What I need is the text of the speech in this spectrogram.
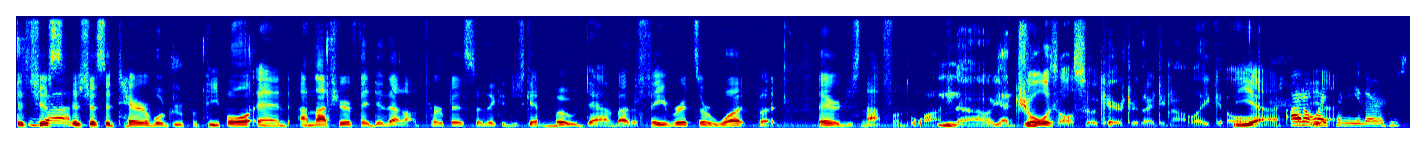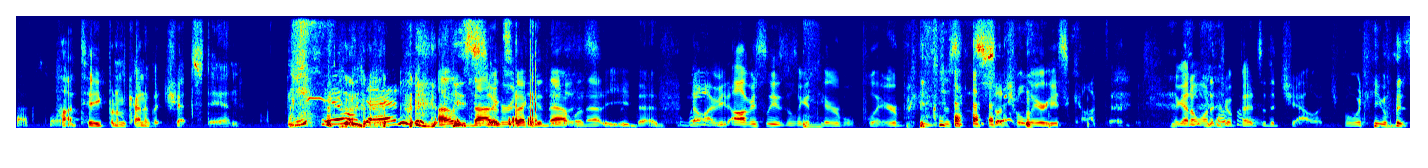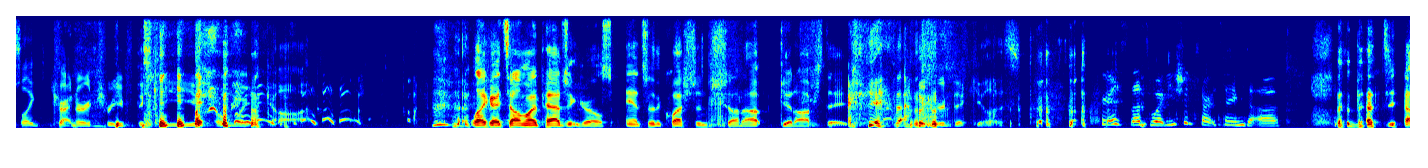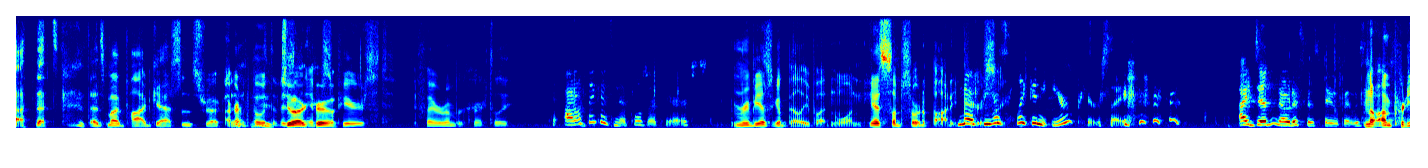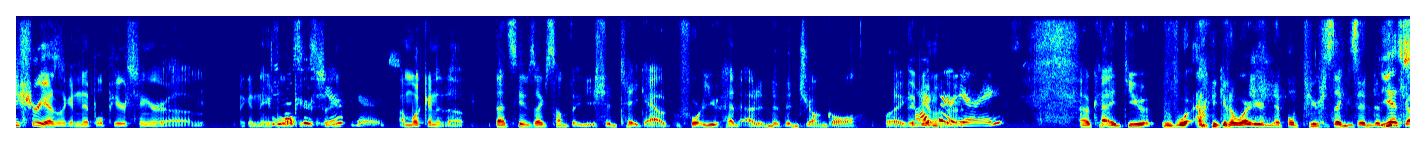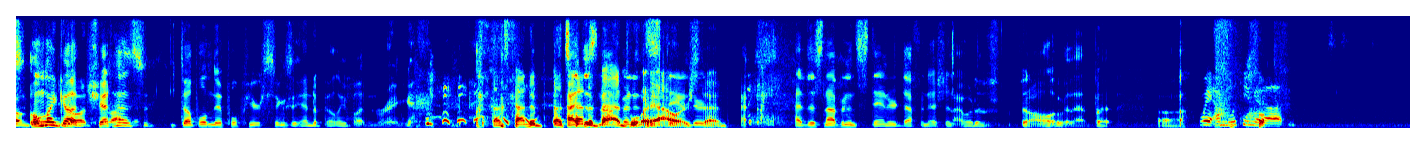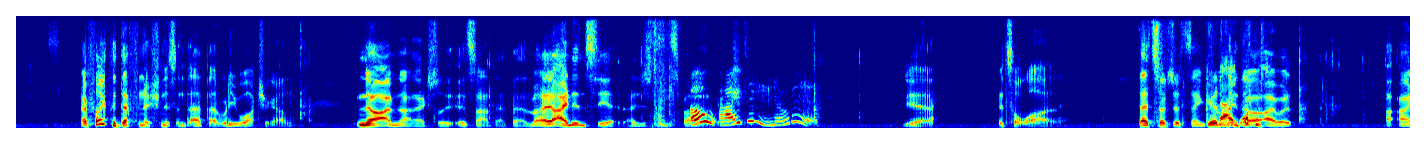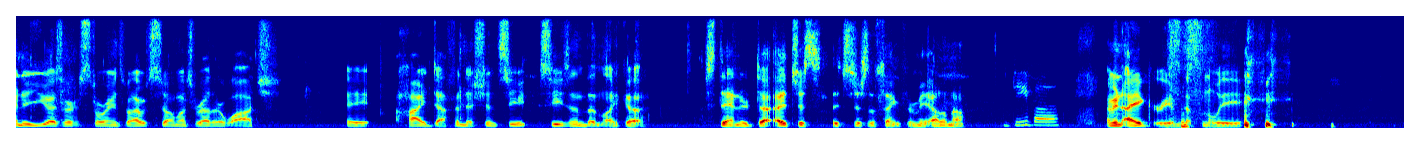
it's just Yeah. it's just a terrible group of people. And I'm not sure if they did that on purpose so they could just get mowed down by the favorites or what. But they're just not fun to watch. No, yeah, Joel is also a character that I do not like at all. Yeah, I don't Yeah. like him either. He sucks too. Hot take, but I'm kind of a Chet stan. Me too, Dan. I was He's not so expecting that one out of you, Dad. No, I mean obviously he's just like a terrible player, but he's just such hilarious content. Like I don't want to So jump funny. into the challenge, but when he was like trying to retrieve the key, oh my god. Like I tell my pageant girls, answer the question, shut up, get off stage. Yeah, that was ridiculous. Chris, that's what you should start saying to us. that's yeah, that's that's my podcast instruction Aren't both of his to our nips crew. pierced, if I remember correctly? I don't think his nipples are pierced. Maybe he has like a belly button one. He has some sort of body No, he piercing. has like an ear piercing. I did notice his hoop. It was No, I'm pretty sure he has like a nipple piercing or um like a he navel has his piercing. ear pierced. I'm looking it up. That seems like something you should take out before you head out into the jungle. Like, Maybe I I'm wear earrings. okay, do you are you gonna wear your nipple piercings into Yes. the jungle? Oh my god, on Chet has double nipple piercings and a belly button ring. That's kind of that's kind of bad boy hours. standard- Then Had this not been in standard definition, I would have been all over that. But uh, Wait, I'm looking it up. I feel like the definition isn't that bad. What are you watching on? No, I'm not actually. It's not that bad, but I, I didn't see it. I just didn't spot Oh, it. I didn't notice. Yeah, it's a lot. That's such a thing Good for me, though. I would. I- I know you guys are historians, but I would so much rather watch a high definition se- season than like a standard. De- it's just it's just a thing for me. I don't know. Diva. I mean, I agree. I'm definitely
